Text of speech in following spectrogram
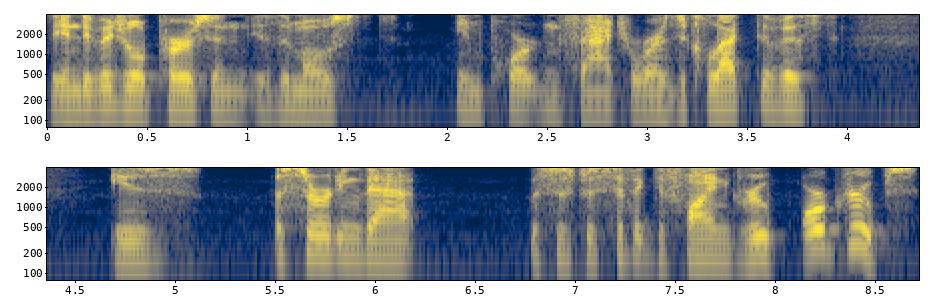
the individual person is the most important factor, whereas the collectivist is asserting that this specific defined group or groups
